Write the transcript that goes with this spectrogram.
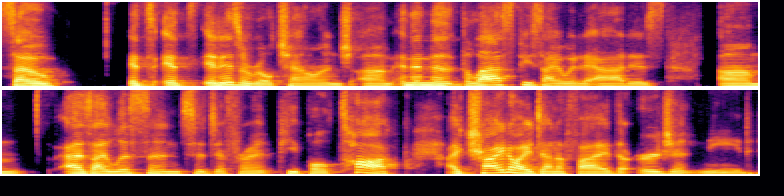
So it's, it's, it is a real challenge. Um, and then the, the last piece I would add is, um, as I listen to different people talk, I try to identify the urgent need.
